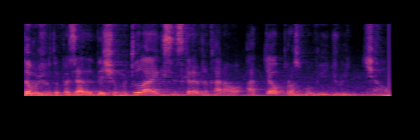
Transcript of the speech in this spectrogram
Tamo junto, rapaziada. Deixa muito like, se inscreve no canal. Até o próximo vídeo e tchau.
